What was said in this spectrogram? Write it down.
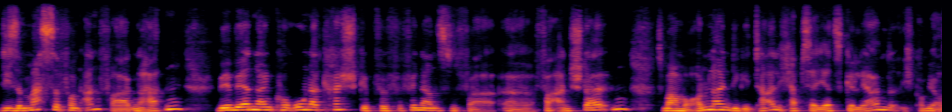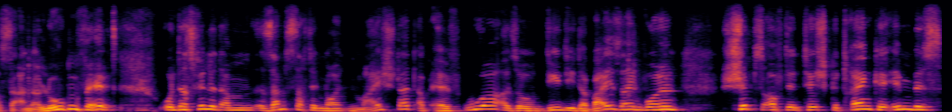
diese Masse von Anfragen hatten. Wir werden einen Corona-Crash-Gipfel für Finanzen ver, äh, veranstalten. Das machen wir online, digital. Ich habe es ja jetzt gelernt. Ich komme ja aus der analogen Welt. Und das findet am Samstag, den 9. Mai statt, ab 11 Uhr. Also die, die dabei sein wollen, Chips auf den Tisch, Getränke, Imbiss.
